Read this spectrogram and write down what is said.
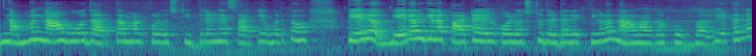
ನಮ್ಮನ್ನು ನಾವು ಓದಿ ಅರ್ಥ ಮಾಡ್ಕೊಳ್ಳೋಷ್ಟು ಇದ್ರೇ ಸಾಕೆ ಹೊರತು ಬೇರೆ, ಬೇರೆಯವ್ರಿಗೆಲ್ಲ ಪಾಠ ಹೇಳ್ಕೊಳ್ಳೋಷ್ಟು ದೊಡ್ಡ ವ್ಯಕ್ತಿಗಳು ನಾವು ಆಗಕ್ಕೆ ಹೋಗ್ಬಾರ್ದು. ಯಾಕಂದರೆ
